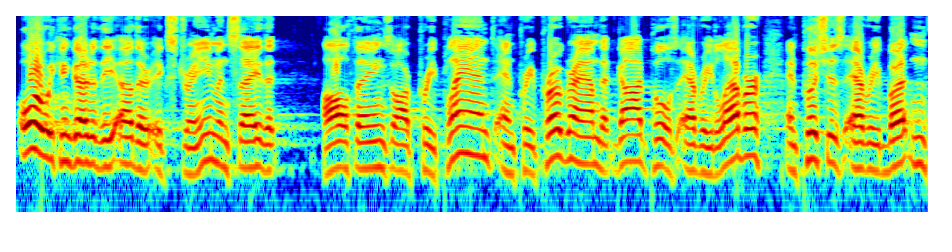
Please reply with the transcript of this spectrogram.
Or we can go to the other extreme and say that all things are pre planned and pre programmed, that God pulls every lever and pushes every button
